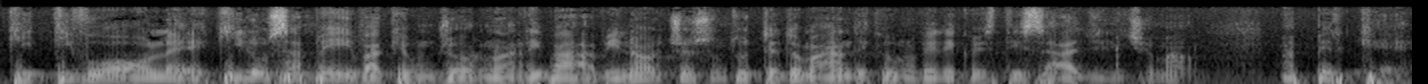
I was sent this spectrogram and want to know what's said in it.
chi ti vuole, chi lo sapeva che un giorno arrivavi. No? Cioè, sono tutte domande che uno vede questi saggi e dice ma, ma perché?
